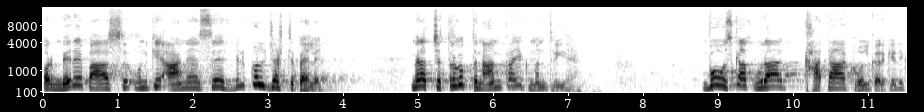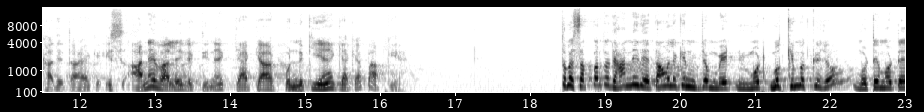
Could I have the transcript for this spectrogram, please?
और मेरे पास उनके आने से बिल्कुल जस्ट पहले मेरा चित्रगुप्त नाम का एक मंत्री है। वो उसका पूरा खाता खोल करके दिखा देता है कि इस आने वाले व्यक्ति ने क्या क्या पुण्य किए हैं क्या क्या पाप किए हैं। तो मैं सब पर तो ध्यान नहीं देता हूँ, लेकिन जो मुख्य मुख्य जो मोटे मोटे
